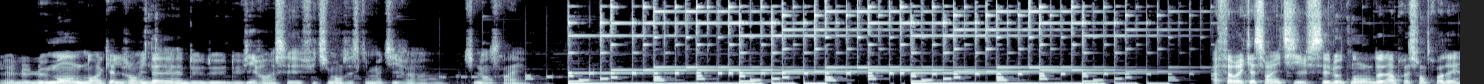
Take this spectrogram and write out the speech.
le, monde dans lequel j'ai envie de, vivre, c'est effectivement ce qui me motive à continuer dans ce travail. La fabrication additive, c'est l'autre nom de l'impression 3D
